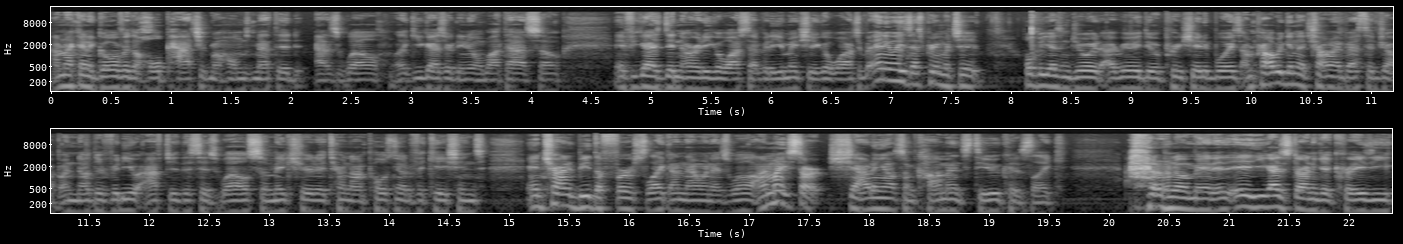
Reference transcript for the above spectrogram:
I'm not gonna go over the whole Patrick Mahomes method as well. Like you guys already know about that. So if you guys didn't already go watch that video, make sure you go watch it. But anyways, that's pretty much it. Hope you guys enjoyed. I really do appreciate it, boys. I'm probably gonna try my best to drop another video after this as well. So make sure to turn on post notifications and try to be the first like on that one as well. I might start shouting out some comments too, cause like I don't know, man. It, it, you guys are starting to get crazy.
